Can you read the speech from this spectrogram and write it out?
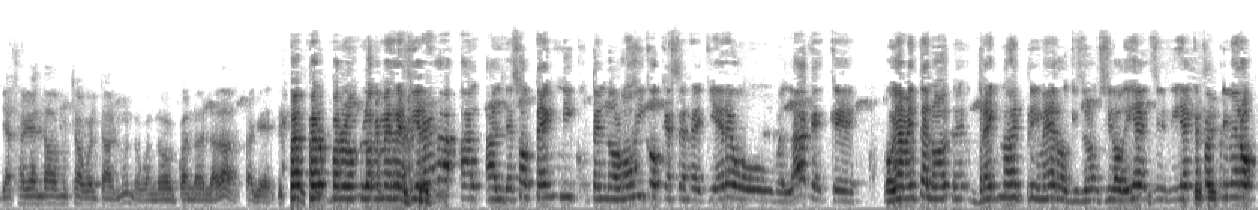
ya se habían dado muchas vueltas al mundo cuando, cuando él la da. O sea que... pero, pero, lo que me refiero es al de eso técnico, tecnológico que se requiere, o verdad, que, que obviamente no, Drake no es el primero. Si lo dije, si dije que fue el primero,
